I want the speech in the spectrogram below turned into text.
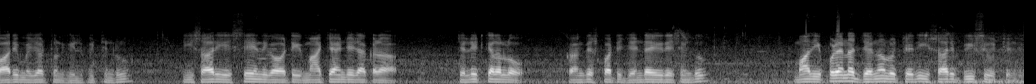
భారీ మెజార్టీతో గెలిపించిండ్రు. ఈసారి ఎస్ఏ అయింది కాబట్టి మా క్యాండిడేట్ అక్కడ చెల్లిటికలలో కాంగ్రెస్ పార్టీ జెండా ఎగిరేసిండు. మాది ఎప్పుడైనా జనరల్ వచ్చేది ఈసారి బీసీ వచ్చింది.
